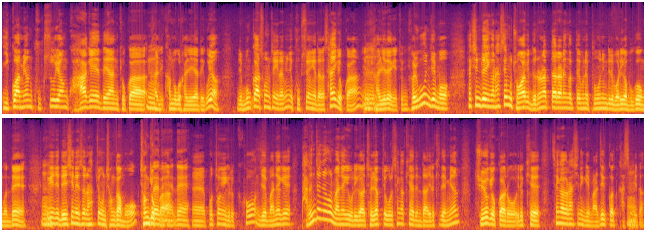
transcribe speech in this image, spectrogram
이과면 국수형 과학에 대한 교과 관리- 과목을 관리해야 되고요. 이제 문과 수험생이라면 이제 국수형에다가 사회교과 이렇게 관리를 해야겠죠. 결국은 이제 뭐 핵심적인 건 학생부 종합이 늘어났다라는 것 때문에 부모님들의 머리가 무거운 건데 그게 이제 내신에서는 학종은 전과목, 전교과 네네, 네. 예, 보통에 그렇고 이제 만약에 다른 전형을 만약에 우리가 전략적으로 생각해야 된다 이렇게 되면 주요 교과로 이렇게 생각을 하시는 게 맞을 것 같습니다.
